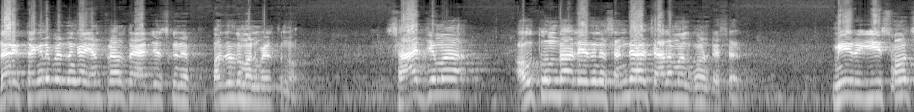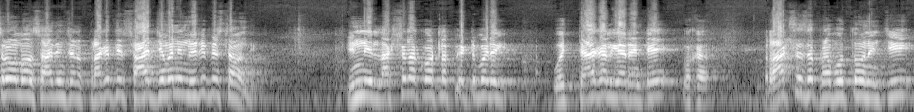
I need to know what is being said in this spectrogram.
దానికి తగిన విధంగా యంత్రాలు తయారు చేసుకునే పద్ధతులు మనం వెళ్తున్నాం. సాధ్యమా అవుతుందా లేదనే సందేహాలు చాలా మందికి ఉంటాయి సార్. మీరు ఈ సంవత్సరంలో సాధించిన ప్రగతి సాధ్యమని నిరూపిస్తా ఉంది. ఇన్ని లక్షల కోట్ల పెట్టుబడి తేగలిగారంటే ఒక రాక్షస ప్రభుత్వం నుంచి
